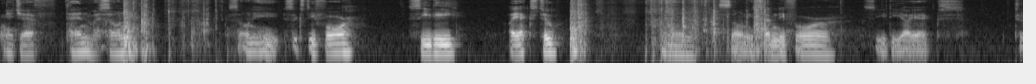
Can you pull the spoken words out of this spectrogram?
HF10, my Sony. Sony 64 CD IX2. And Sony 74 CDIX 2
